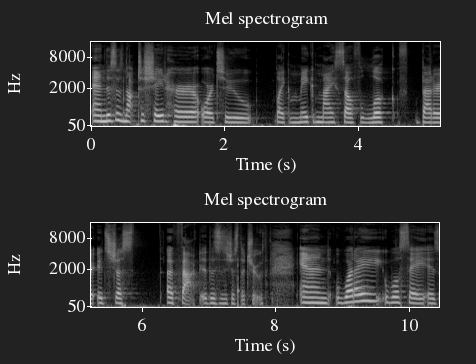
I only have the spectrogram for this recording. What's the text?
And this is not to shade her or to like make myself look better. It's just a fact. This is just the truth. And what I will say is,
